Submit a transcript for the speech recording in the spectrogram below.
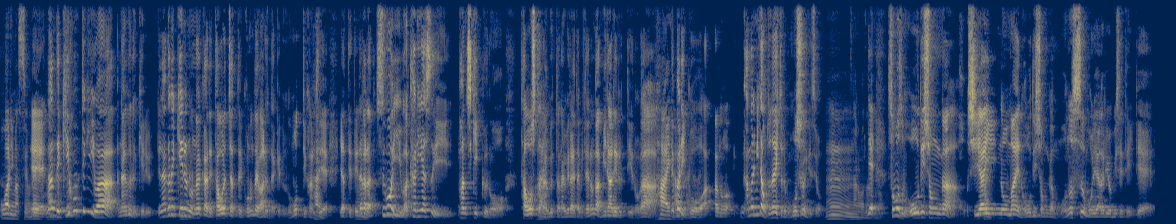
終わりますよね。えーなんで基本的的には殴る蹴る。で、殴る蹴るの中で倒れちゃったり転んだりはあるんだけれどもっていう感じでやってて、はいだからすごいわかりやすいパンチキックの倒した、はい殴った、殴られたみたいなのが見られるっていうのが、はいやっぱりこう、ああの、あんまり見たことない人でも面白いんですよ。うん、なるほど。で、そもそもオーディションが、試合の前のオーディションがものすごい盛り上がりを見せていて、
